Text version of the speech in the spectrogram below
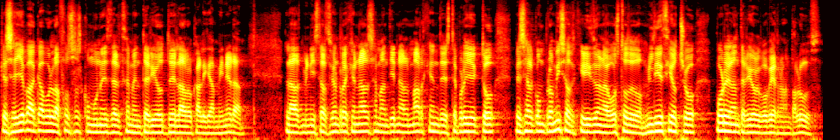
que se lleva a cabo en las fosas comunes del cementerio de la localidad minera. La Administración regional se mantiene al margen de este proyecto pese al compromiso adquirido en agosto de 2018 por el anterior gobierno andaluz.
